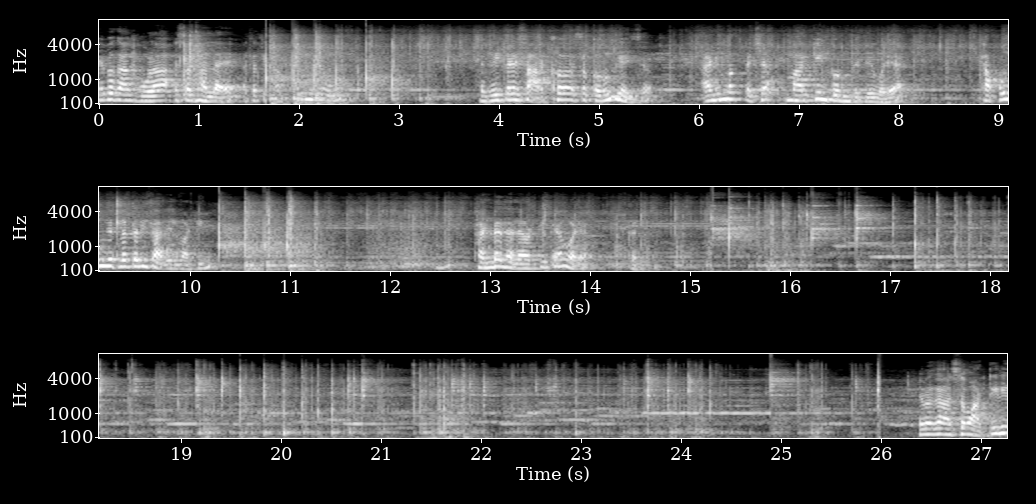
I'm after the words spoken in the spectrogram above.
हे बघा गोळा असा झाला आहे आता ते आपण घेऊन सगळीकडे सारखं असं करून घ्यायचं आणि मग त्याच्या मार्किंग करून घेते वड्या. थापून घेतलं तरी चालेल वाटीने. थंड झाल्यावरती त्या वड्या करते. हे बघा असं वाटीने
